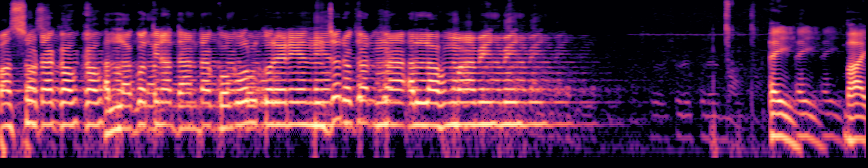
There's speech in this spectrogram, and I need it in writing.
পাঁচশো টাকা। আল্লাহ গতিনা দানটা কবুল করে নেন জোর কন্যা আল্লাহ আমিন। এই ভাই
